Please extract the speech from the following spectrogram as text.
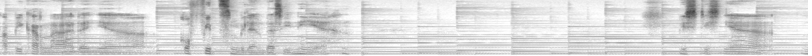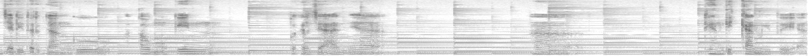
tapi karena adanya COVID-19 ini ya, bisnisnya menjadi terganggu atau mungkin pekerjaannya uh, dihentikan gitu ya,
